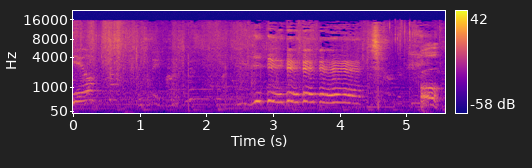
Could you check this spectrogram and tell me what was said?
yeah. Here. Oh,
